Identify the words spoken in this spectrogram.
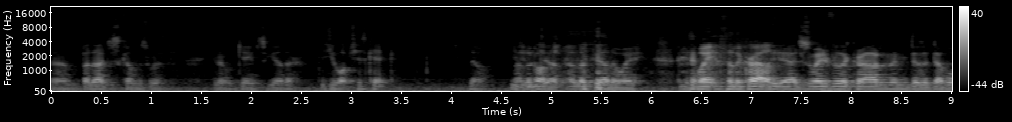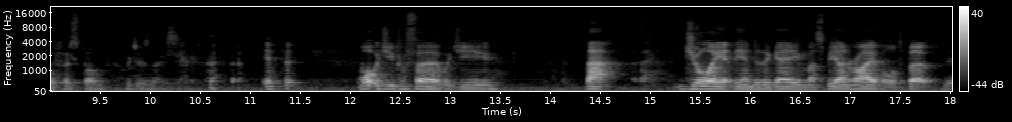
um, but that just comes with you know games together. Did you watch his kick? No, You I didn't looked, the, watch? oth- I looked the other way. Just waited for the crowd. yeah, just waited for the crowd, and then he did a double fist bump, which was nice. If what would you prefer? Would you that joy at the end of the game must be unrivaled, but yeah.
